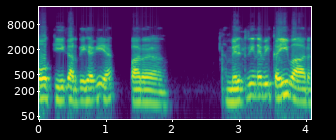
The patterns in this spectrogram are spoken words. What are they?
ਉਹ ਕੀ ਕਰਦੀ ਹੈਗੀ ਆ ਪਰ ਮਿਲਟਰੀ ਨੇ ਵੀ ਕਈ ਵਾਰ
